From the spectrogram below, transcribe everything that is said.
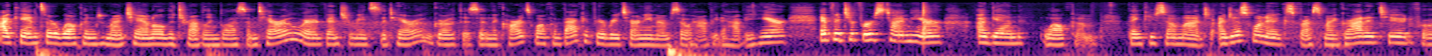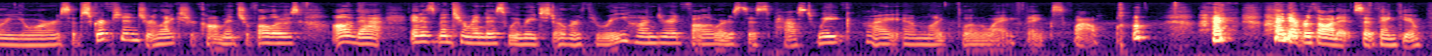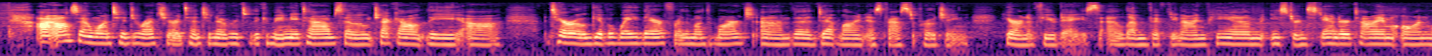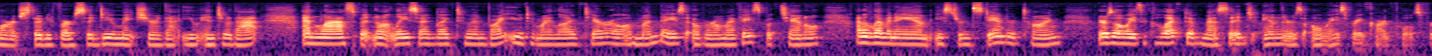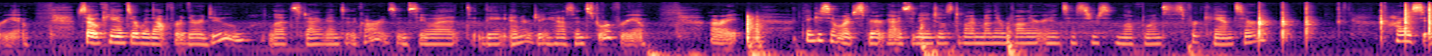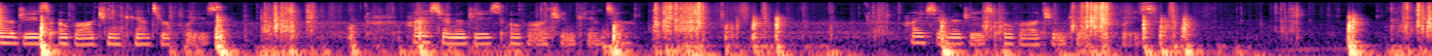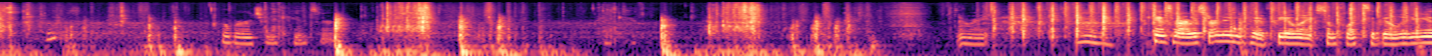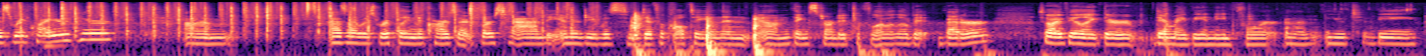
Hi Cancer, welcome to my channel, The Traveling Blossom Tarot, where adventure meets the tarot growth is in the cards. Welcome back if you're returning. I'm so happy to have you here. If it's your first time here, again, welcome. Thank you so much. I just want to express my gratitude for your subscriptions, your likes, your comments, your follows, all of that. It has been tremendous. We reached over 300 followers this past week. I am like blown away. Thanks. Wow. I, I never thought it, so thank you. I also want to direct your attention over to the community tab, so check out the uh, tarot giveaway there for the month of March. Um, the deadline is fast approaching here in a few days, 11:59 p.m. Eastern Standard Time on March 31st. So do make sure that you enter that. And last but not least, I'd like to invite you to my live tarot on Mondays over on my Facebook channel at 11 a.m. Eastern Standard Time. There's always a collective message and there's always free card pulls for you. So, Cancer, without further ado, let's dive into the cards and see what the energy has in store for you. All right. Thank you so much, Spirit Guides and Angels, Divine Mother and Father, ancestors, and loved ones. This is for Cancer. Highest energies overarching Cancer, please. Highest energies overarching Cancer. Highest energies overarching Cancer, please. Overarching cancer. Thank you. All right. Cancer, I was starting to feel like some flexibility is required here. Um, as I was riffling the cards I first had, the energy was some difficulty, and then um, things started to flow a little bit better. So I feel like there there may be a need for um, you to be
